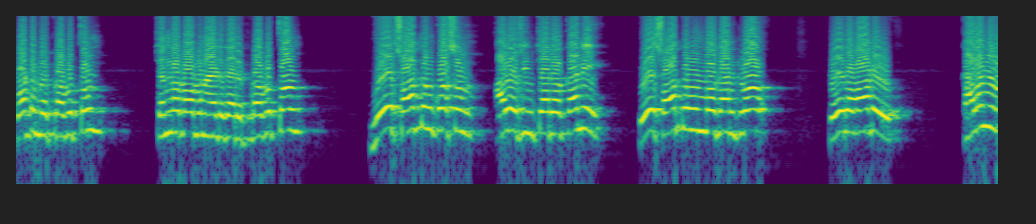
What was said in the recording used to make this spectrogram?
కూటమి ప్రభుత్వం చంద్రబాబు నాయుడు గారి ప్రభుత్వం ఏ స్వార్థం కోసం ఆలోచించారో కానీ ఏ స్వార్థం ఉందో దాంట్లో పేదవాడు కళను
